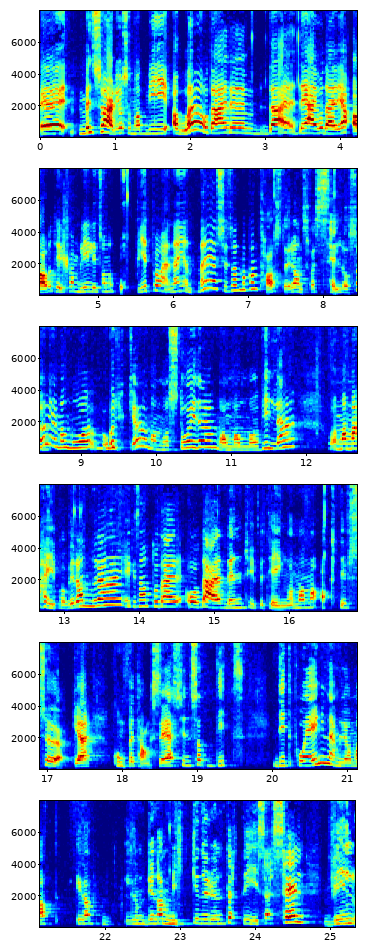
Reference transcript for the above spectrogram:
Eh, men så er det jo sånn at vi alle, og der, eh, der, det er jo der jeg av og til kan bli litt sånn oppgitt på vegne av jentene. Jeg syns at man kan ta større ansvar selv også. Man må orke, man må stå i det, man, man må ville. Og man må heie på hverandre. ikke sant? Og det, er, og det er den type ting. Og man må aktivt søke kompetanse. Jeg syns at ditt, ditt poeng, nemlig om at dynamikken rundt dette i seg selv vil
